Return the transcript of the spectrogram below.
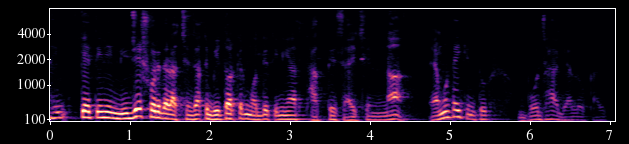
থেকে তিনি নিজে সরে দাঁড়াচ্ছেন, যাতে বিতর্কের মধ্যে তিনি আর থাকতে চাইছেন না। এমনটাই কিন্তু বোঝা গেল কালকে।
